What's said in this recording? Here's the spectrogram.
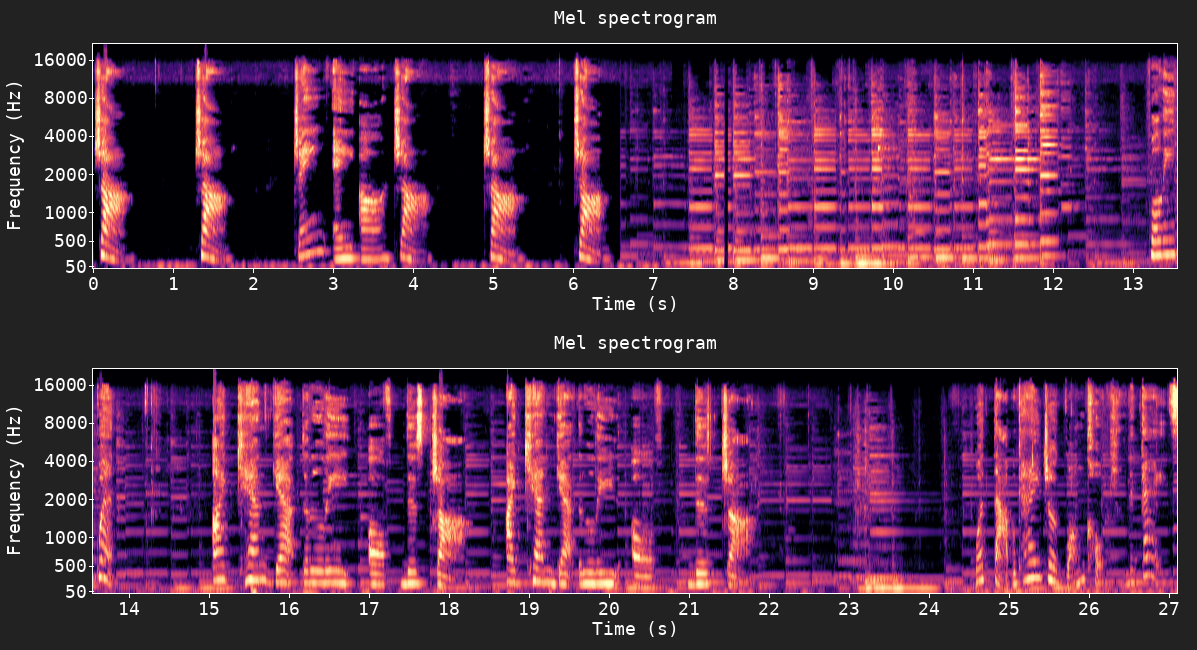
炸，炸，J A R 炸，炸，炸。玻璃罐，I can't get the lid of this jar. I can't get the lid of this jar. 我打不开这广口瓶的盖子。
